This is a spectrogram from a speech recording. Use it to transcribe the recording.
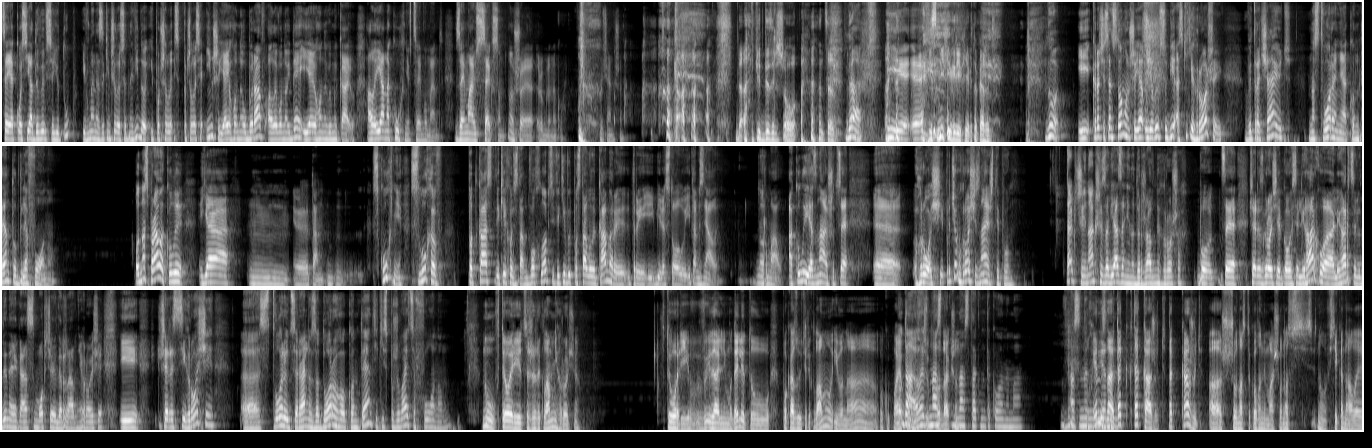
Це якось я дивився Ютуб, і в мене закінчилося одне відео, і почалося, почалося інше. Я його не обирав, але воно йде, і я його не вимикаю. Але я на кухні в цей момент займаюся сексом. Ну, що я роблю на кухні? Звичайно, що. Да, Під дизель-шоу. Це... Да. І е... і сміх і гріх, як то кажуть. Ну, і коротше, сенс в тому, що я уявив собі, а скільки грошей витрачають на створення контенту для фону. Одна справа, коли я е, там з кухні слухав подкаст якихось там двох хлопців, які ви поставили камери три біля столу і там зняли. Нормал. А коли я знаю, що це е, гроші, причому гроші, знаєш, типу, так чи інакше зав'язані на державних грошах. Бо це через гроші якогось олігарху, а олігарх це людина, яка смокчує державні гроші. І через ці гроші е, створюється реально задорого контент, який споживається фоном. Ну, в теорії це ж рекламні гроші. В теорії, в ідеальній моделі, то показують рекламу, і вона окупає ну, повністю да, але продакшн. У нас так такого нема. В нас не, я не знаю, так так кажуть, так кажуть, а що у нас такого нема, що у нас всі, ну, всі канали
